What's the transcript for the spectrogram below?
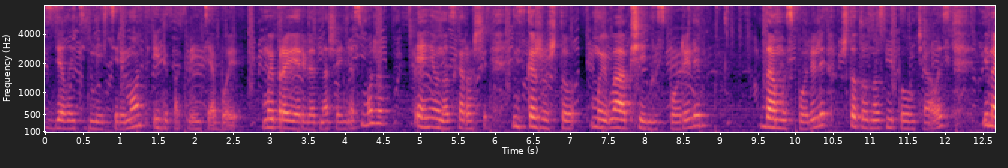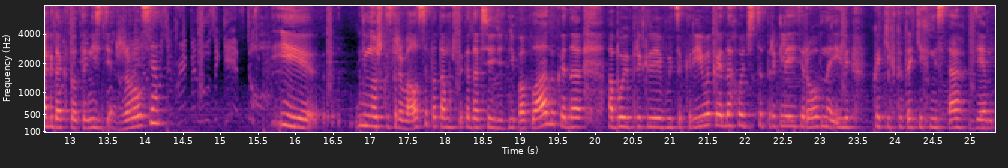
сделайте вместе ремонт или поклейте обои. Мы проверили отношения с мужем, и они у нас хорошие. Не скажу, что мы вообще не спорили. Да, мы спорили, что-то у нас не получалось. Иногда кто-то не сдерживался. И немножко срывался, потому что когда все идет не по плану, когда обои приклеиваются криво, когда хочется приклеить ровно, или в каких-то таких местах, где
